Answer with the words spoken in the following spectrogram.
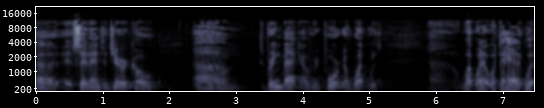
uh, sent into Jericho um, to bring back a report of what was what, what, they had, what,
